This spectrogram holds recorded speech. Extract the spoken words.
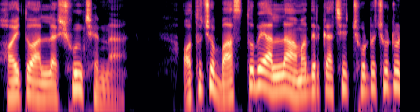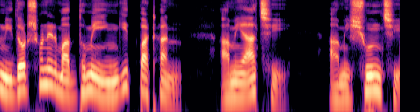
হয়তো আল্লাহ শুনছেন না। অথচ বাস্তবে আল্লাহ আমাদের কাছে ছোট ছোট নিদর্শনের মাধ্যমে ইঙ্গিত পাঠান, আমি আছি, আমি শুনছি,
